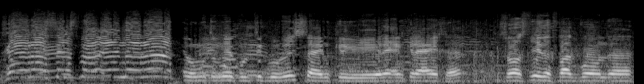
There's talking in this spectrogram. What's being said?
Geen racisme in de raad! We moeten meer politiek bewustzijn creëren en krijgen. Zoals vele vakbonden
